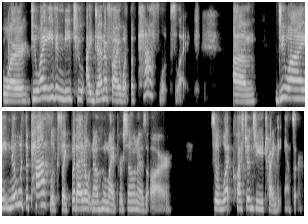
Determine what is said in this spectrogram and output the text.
Or do I even need to identify what the path looks like? Um, do I know what the path looks like, but I don't know who my personas are? So, what questions are you trying to answer?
